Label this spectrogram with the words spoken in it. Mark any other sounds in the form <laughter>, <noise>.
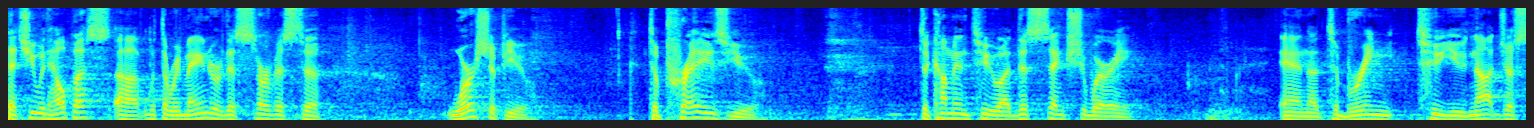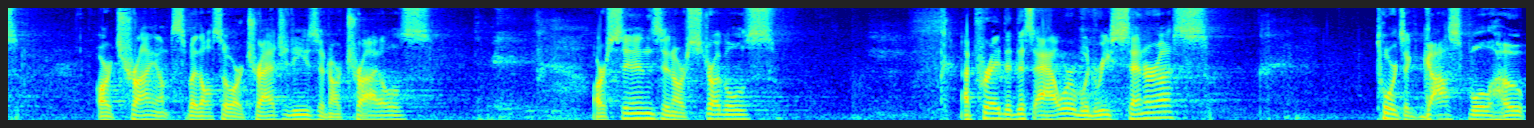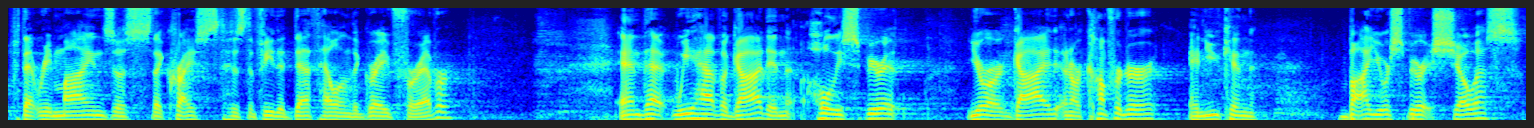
that you would help us uh, with the remainder of this service to worship you, to praise you, to come into uh, this sanctuary and uh, to bring to you not just our triumphs, but also our tragedies and our trials, our sins and our struggles. I pray that this hour would recenter us towards a gospel hope that reminds us that Christ has defeated death, hell, and the grave forever. And that we have a God and Holy Spirit, you're our guide and our comforter, and you can, by your Spirit, show us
